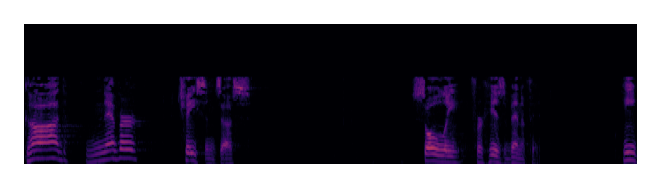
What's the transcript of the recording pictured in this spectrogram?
God never chastens us solely for His benefit. He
